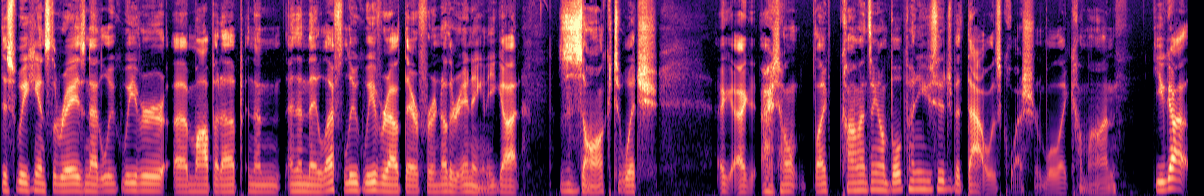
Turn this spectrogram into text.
this week against the Rays and had Luke Weaver uh, mop it up, and then and then they left Luke Weaver out there for another inning, and he got zonked, which. I, I, I don't like commenting on bullpen usage, but that was questionable. Like, come on. You got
